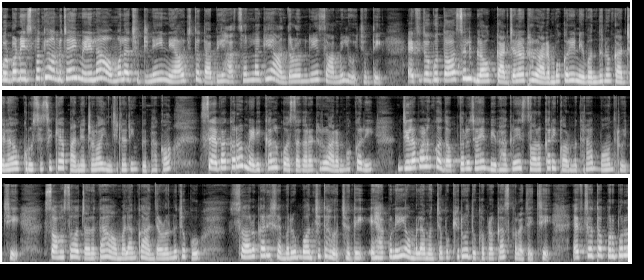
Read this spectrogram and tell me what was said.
ପୂର୍ବ ନିଷ୍ପତ୍ତି ଅନୁଯାୟୀ ମିଳିଲା ଅମଲା ଛୁଟି ନେଇ ନ୍ୟାୟୋଚିତ ଦାବି ହାସଲ ଲାଗି ଆନ୍ଦୋଳନରେ ସାମିଲ ହୋଇଛନ୍ତି। ଏଥିଯୋଗୁଁ ତହସିଲ ବ୍ଲକ କାର୍ଯ୍ୟାଳୟଠାରୁ ଆରମ୍ଭ କରି ନିବନ୍ଧନ କାର୍ଯ୍ୟାଳୟ କୃଷି ଶିକ୍ଷା ପାନୀୟ ଜଳ ଇଞ୍ଜିନିୟରିଂ ବିଭାଗ ସେବାକର ମେଡିକାଲ କୋଷାଗାରଠାରୁ ଆରମ୍ଭ କରି ଜିଲ୍ଲାପାଳଙ୍କ ଦପ୍ତର ଯାଏଁ ବିଭାଗରେ ସରକାରୀ କର୍ମଧାରା ବନ୍ଦ ରହିଛି। ଶହ ଶହ ଜନତା ଅମଲାଙ୍କ ଆନ୍ଦୋଳନ ଯୋଗୁଁ ସରକାରୀ ସେବାରୁ ବଞ୍ଚିତ ହେଉଛନ୍ତି। ଏହାକୁ ନେଇ ଅମଲା ମଞ୍ଚ ପକ୍ଷରୁ ଦୁଃଖ ପ୍ରକାଶ କରାଯାଇଛି। ଏଥିସହିତ ପୂର୍ବରୁ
